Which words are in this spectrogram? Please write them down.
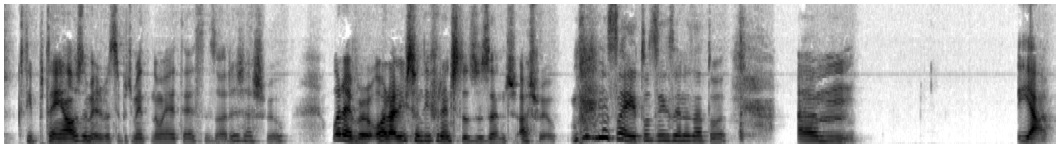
que tipo, tem aulas da mesma, simplesmente não é até essas horas, acho eu. Whatever, horários são diferentes todos os anos, acho eu. não sei, eu estou a dizer cenas à toa. Um, yeah.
